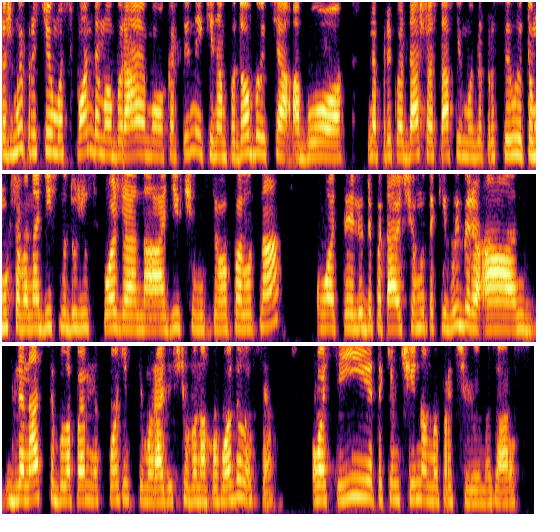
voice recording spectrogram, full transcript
Тож ми працюємо з фондами, обираємо картини, які нам подобаються, або наприклад, Дашу Астаф'єву запросили, тому що вона дійсно дуже схожа на дівчину з цього полотна. От люди питають, чому такий вибір. А для нас це була певна схожість, і ми раді, що вона погодилася. Ось і таким чином ми працюємо зараз.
